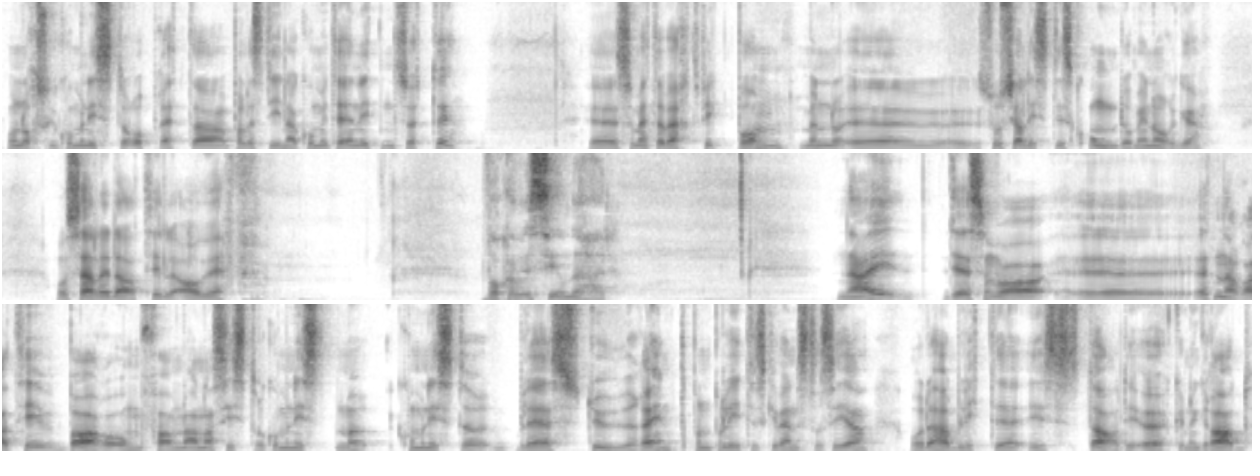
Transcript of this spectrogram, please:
Og norske kommunister oppretta Palestinakomiteen i 1970, eh, som etter hvert fikk bånd med eh, sosialistisk ungdom i Norge. Og særlig da til AUF. Hva kan vi si om det her? Nei, det som var eh, et narrativ bare omfavna av nazister og kommunister, ble stuereint på den politiske venstresida, og det har blitt det i stadig økende grad.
